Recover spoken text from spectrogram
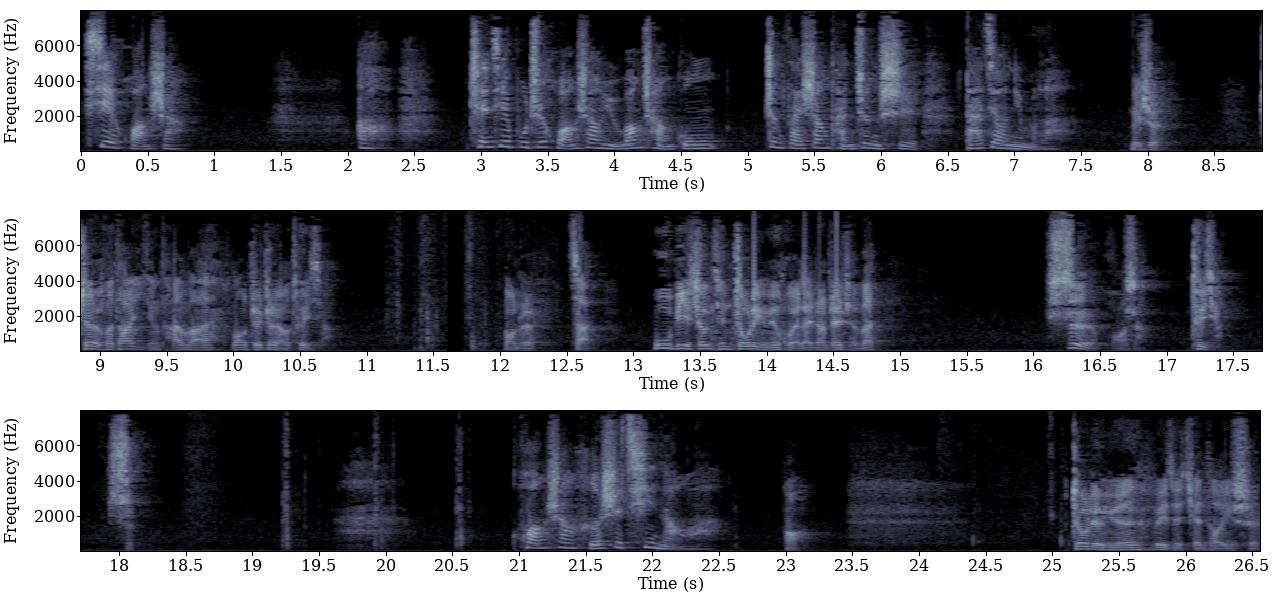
谢皇上。啊，臣妾不知皇上与汪长公正在商谈政事，打搅你们了。没事，朕和他已经谈完，汪直正要退下。汪直在，务必生擒周令云回来，让朕审问。是皇上，退下。是。皇上何事气恼啊？哦，周令云畏罪潜逃一事，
